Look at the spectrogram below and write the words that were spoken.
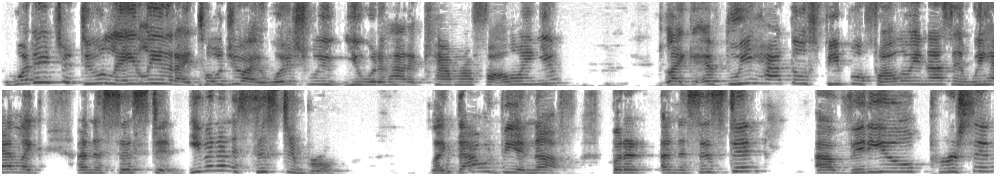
what did you do lately that I told you I wish we you would have had a camera following you? Like if we had those people following us and we had like an assistant, even an assistant, bro, like that would be enough. But an, an assistant, a video person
